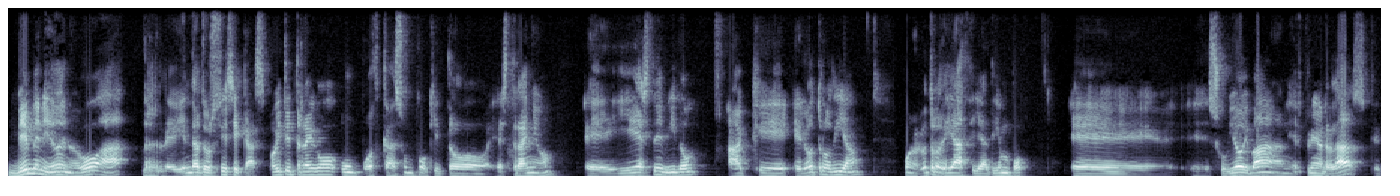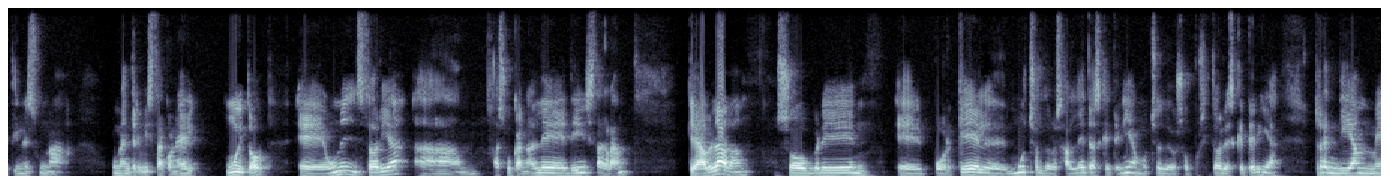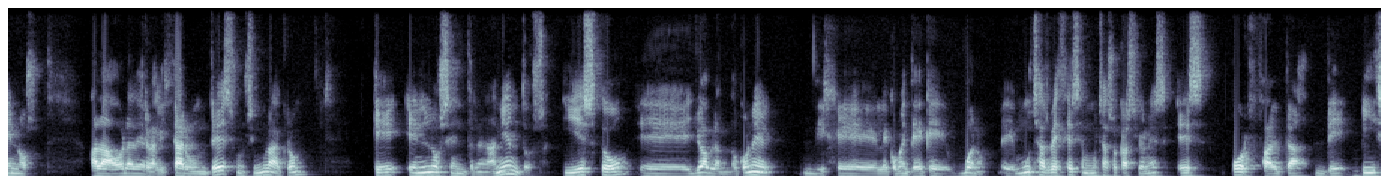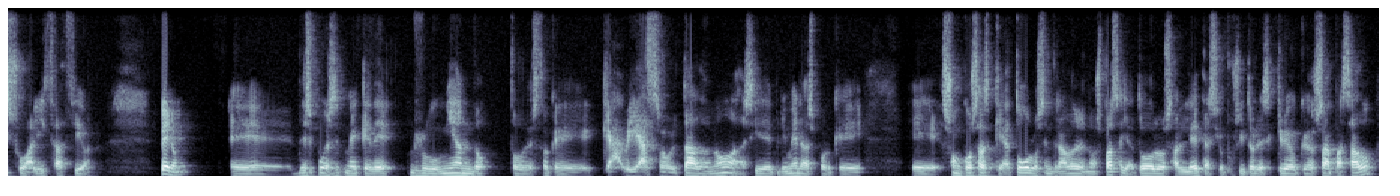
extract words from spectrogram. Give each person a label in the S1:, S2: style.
S1: Bienvenido de nuevo a Revienta tus físicas. Hoy te traigo un podcast un poquito extraño eh, y es debido a que el otro día, bueno, el otro día hace ya tiempo, eh, eh, subió Iván y Spring Relax, que tienes una, entrevista con él muy top, una historia a, su canal de, Instagram que hablaba sobre por qué muchos de los atletas que tenía, muchos de los opositores que tenía, rendían menos a la hora de realizar un test, un simulacro, que en los entrenamientos. Y esto, eh, yo hablando con él, dije, le comenté que, bueno, eh, muchas veces, en muchas ocasiones, es por falta de visualización. Pero eh, después me quedé rumiando todo esto que, que, había soltado, ¿no? Así de primeras, porque son cosas que a todos los entrenadores nos pasa y a todos los atletas y opositores creo que os ha pasado.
